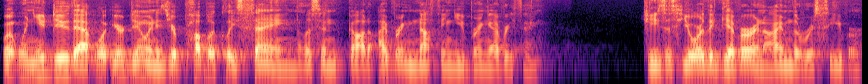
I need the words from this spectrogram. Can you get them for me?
When you do that, what you're doing is you're publicly saying, Listen, God, I bring nothing, you bring everything. Jesus, you're the giver and I'm the receiver.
